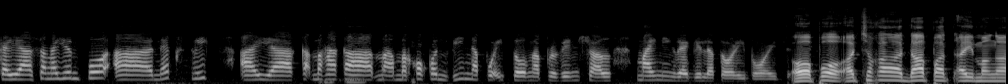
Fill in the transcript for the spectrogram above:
Kaya sa ngayon po, ah, next week, ay ka- makaka, ma- mako-convene na po ito ng Provincial Mining Regulatory Board. Opo, at saka dapat ay mga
